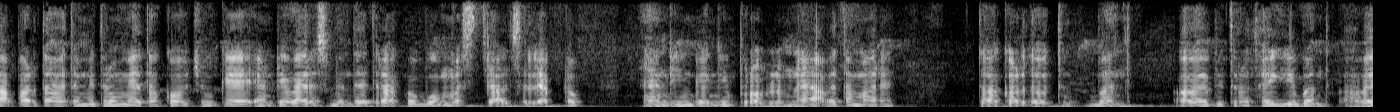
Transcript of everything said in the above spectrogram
વાપરતા હોય તો મિત્રો, મેં તો કહું છું કે એન્ટીવાયરસ બંધ જ રાખો. બહુ મસ્ત ચાલશે લેપટોપ. હેંગિંગ બેંગિંગ પ્રોબ્લેમ નહીં આવે તમારે, તો આ કરી દઉં તો બંધ. હવે મિત્રો થઈ ગયું બંધ. હવે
